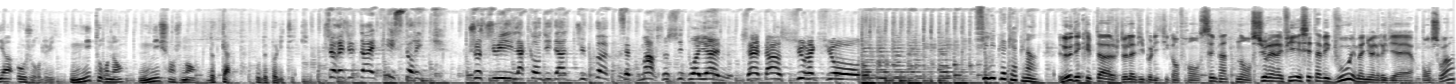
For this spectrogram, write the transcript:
n'y a aujourd'hui ni tournant, ni changement de cap ou de politique. Ce résultat est historique. Je suis la candidate du peuple. Cette marche citoyenne, cette insurrection. Philippe Le Caplin. Le décryptage de la vie politique en France, c'est maintenant sur RFI et c'est avec vous, Emmanuel Rivière. Bonsoir.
